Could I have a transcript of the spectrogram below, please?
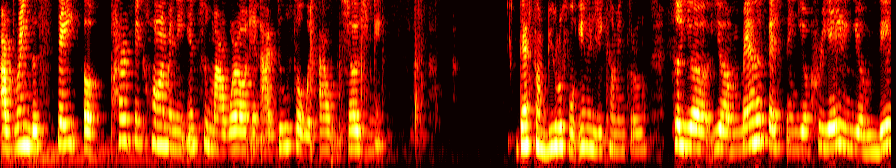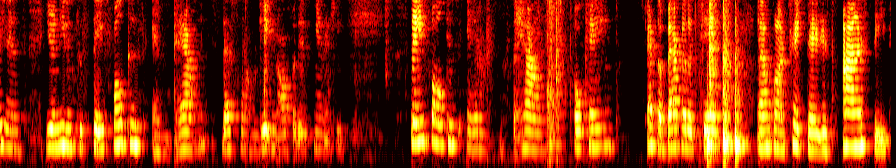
I bring the state of perfect harmony into my world and I do so without judgment. That's some beautiful energy coming through. So you're you're manifesting, you're creating your visions, you're needing to stay focused and balanced. That's what I'm getting off of this energy. Stay focused and balanced, okay? At the back of the deck, I'm going to take that as honesty.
